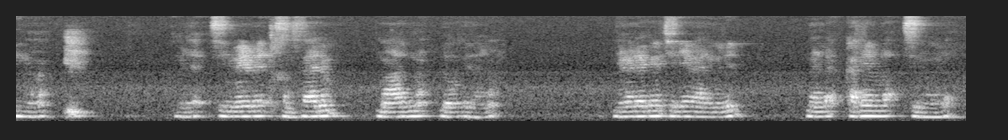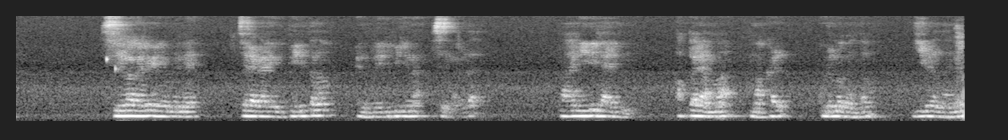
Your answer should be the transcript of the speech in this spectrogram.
ഇന്ന് ഇവിടെ സിനിമയുടെ സംസ്കാരം മാറുന്ന ലോകത്തിലാണ്. ഞങ്ങളുടെയൊക്കെ ചെറിയ കാലങ്ങളിൽ നല്ല കഥയുള്ള സിനിമകൾ. സിനിമ കണ്ടു കഴിയുമ്പോൾ പിന്നെ ചില കാര്യങ്ങൾ തിരുത്തണം എന്ന് പ്രേരിപ്പിക്കുന്ന സിനിമകൾ. ആ രീതിയിലായിരുന്നു അപ്പനമ്മ മക്കൾ കുടുംബബന്ധം ജീവിത നന്മ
